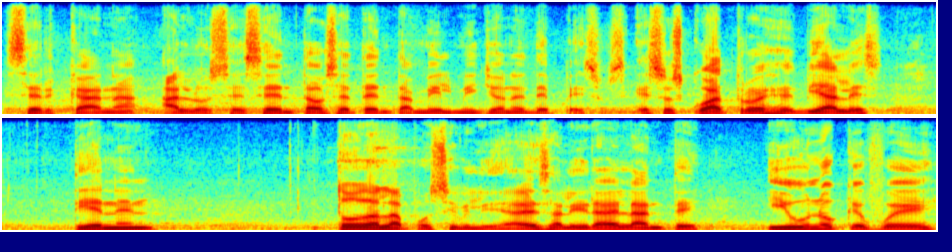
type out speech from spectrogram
cercana a los 60 o 70 mil millones de pesos. Esos cuatro ejes viales tienen toda la posibilidad de salir adelante y uno que fue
